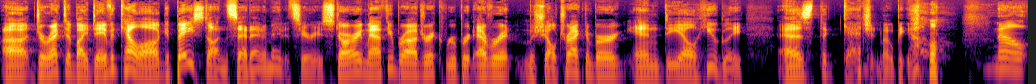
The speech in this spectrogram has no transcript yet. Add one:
Uh, directed by David Kellogg, based on said animated series, starring Matthew Broderick, Rupert Everett, Michelle Trachtenberg, and D.L. Hughley as the Gadget Mobile. Now,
